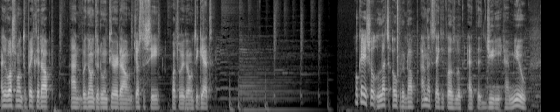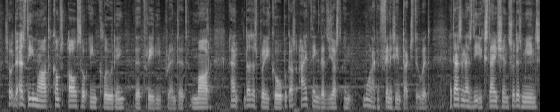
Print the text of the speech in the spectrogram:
I just want to pick it up and we're going to do a teardown just to see what we're going to get. Okay, so let's open it up and let's take a close look at the GDemu. So the SD mod comes also including the 3D printed mod and that is pretty cool because I think that's just more like a finishing touch to it. It has an SD extension so this means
